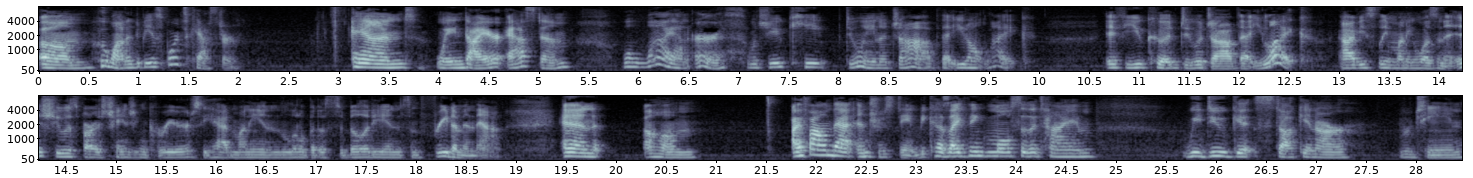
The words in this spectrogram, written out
um, who wanted to be a sportscaster. And Wayne Dyer asked him, Well, why on earth would you keep doing a job that you don't like if you could do a job that you like? Obviously, money wasn't an issue as far as changing careers. He had money and a little bit of stability and some freedom in that. And um, I found that interesting because I think most of the time we do get stuck in our routine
